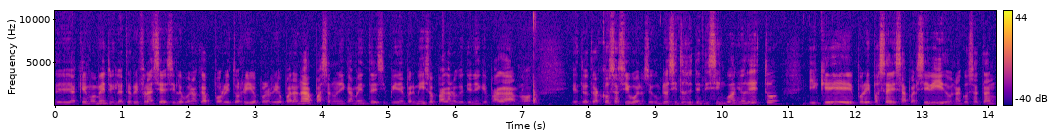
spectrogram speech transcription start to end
de aquel momento, Inglaterra y Francia, decirle, bueno, acá por estos ríos, por el río Paraná, pasan únicamente, si piden permiso, pagan lo que tienen que pagar, ¿no? Entre otras cosas, sí, bueno, se cumplió 175 años de esto y que por ahí pasa desapercibido, una cosa tan...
